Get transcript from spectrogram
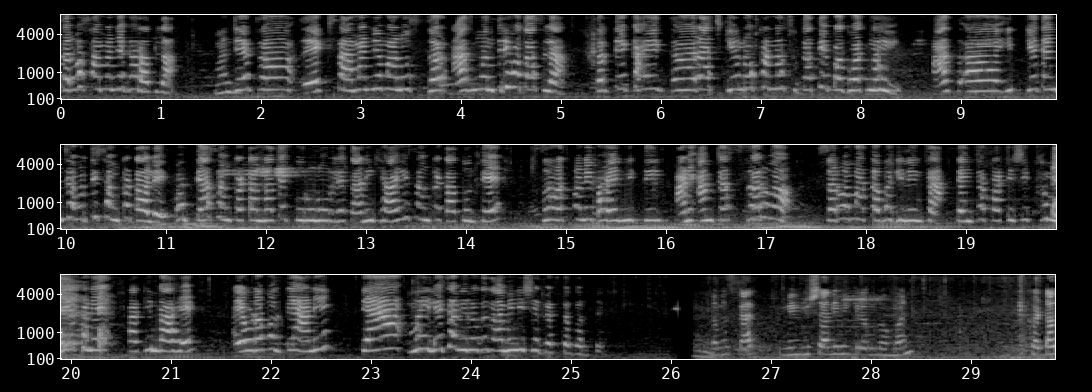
सर्वसामान्य घरातला म्हणजेच एक सामान्य माणूस जर आज मंत्री होत असला तर ते काही राजकीय लोकांना सुद्धा ते बघवत नाही. इतके त्यांच्यावरती संकट आले. पण त्या संकटांना ते पुरून उरलेत आणि ह्याही संकटातून ते सहजपणे बाहेर निघतील आणि आमच्या सर्व सर्व माता भगिनींचा त्यांच्या पाठीशी खंबीरपणे पाठिंबा आहे. एवढं बोलते आणि त्या महिलेच्या विरोधात आम्ही निषेध व्यक्त करते नमस्कार. मी वृषाली विक्रम रोहन खटाव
